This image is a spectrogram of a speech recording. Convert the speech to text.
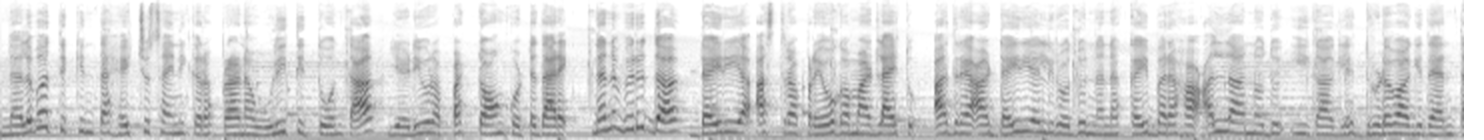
ನಲವತ್ತಕ್ಕಿಂತ ಹೆಚ್ಚು ಸೈನಿಕರ ಪ್ರಾಣ ಉಳಿತಿತ್ತು ಅಂತ ಯಡಿಯೂರಪ್ಪ ಟಾಂಗ್ ಕೊಟ್ಟಿದ್ದಾರೆ. ನನ್ನ ವಿರುದ್ಧ ಡೈರಿಯ ಅಸ್ತ್ರ ಪ್ರಯೋಗ ಮಾಡಲಾಯಿತು. ಆದ್ರೆ ಆ ಡೈರಿಯಲ್ಲಿರೋದು ನನ್ನ ಕೈ ಬರಹ ಅಲ್ಲ ಅನ್ನೋದು ಈಗಾಗಲೇ ದೃಢವಾಗಿದೆ ಅಂತ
